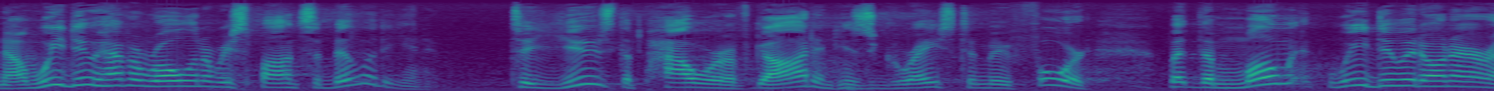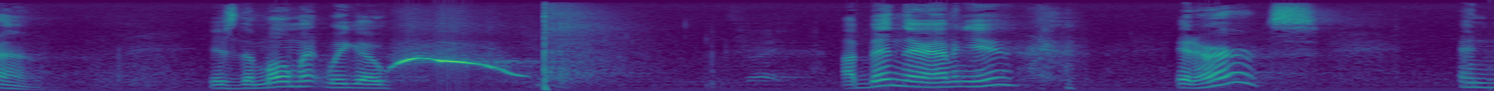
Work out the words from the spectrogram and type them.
Now, we do have a role and a responsibility in it to use the power of God and His grace to move forward. But the moment we do it on our own is the moment we go, I've been there, haven't you? It hurts. And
